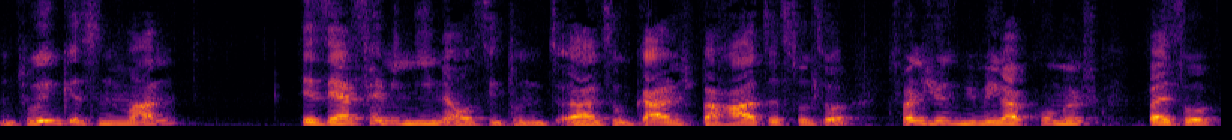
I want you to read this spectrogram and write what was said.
Ein Twink ist ein Mann, der sehr feminin aussieht und äh, also gar nicht behaart ist und so. Das fand ich irgendwie mega komisch, weil so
